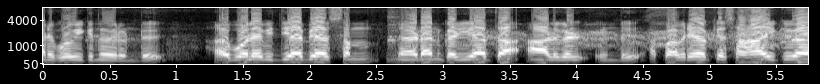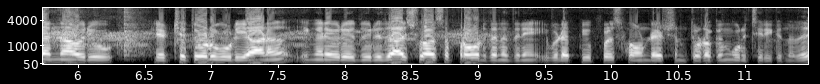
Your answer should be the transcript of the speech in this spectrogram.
അനുഭവിക്കുന്നവരുണ്ട്. അതുപോലെ വിദ്യാഭ്യാസം നേടാൻ കഴിയാത്ത ആളുകൾ ഉണ്ട്. അപ്പോൾ അവരെയൊക്കെ സഹായിക്കുക എന്ന ഒരു ലക്ഷ്യത്തോടു കൂടിയാണ് ഇങ്ങനെ ഒരു ദുരിതാശ്വാസ പ്രവർത്തനത്തിന് ഇവിടെ പീപ്പിൾസ് ഫൗണ്ടേഷൻ തുടക്കം കുറിച്ചിരിക്കുന്നത്.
